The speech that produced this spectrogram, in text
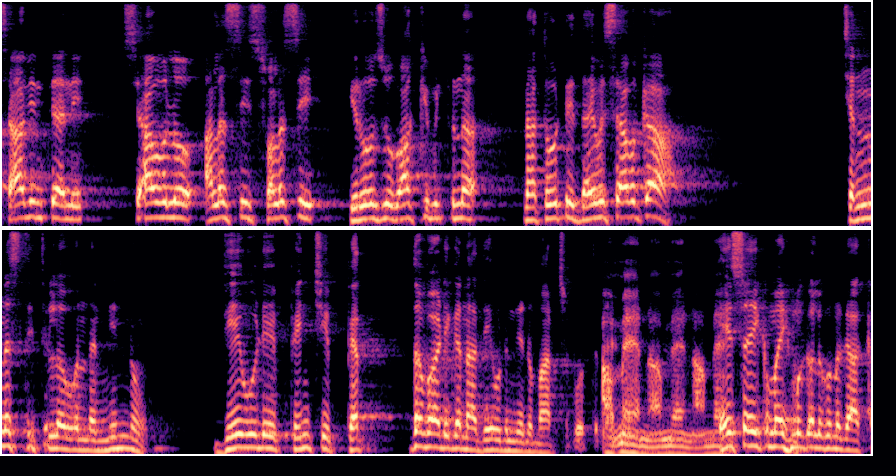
సేవింతే అని సేవలో అలసి సొలసి ఈరోజు వాక్యం వింటున్న నా తోటి దైవ సేవక చిన్న స్థితిలో ఉన్న నిన్ను దేవుడే పెంచి పెద్ద పెద్దవాడిగా నా దేవుడు నిన్ను మార్చబోతున్నాడు ఆమెన్ ఆమెన్ ఆమెన్ ఏసైకి మహిమ కలుగును గాక.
